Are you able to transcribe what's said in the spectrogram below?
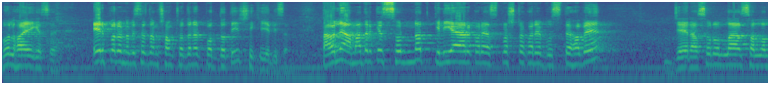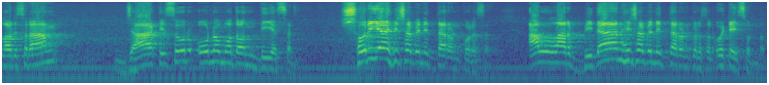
ভুল হয়ে গেছে। এরপরে নবী সাল্লাম সংশোধনের পদ্ধতি শিখিয়ে দিচ্ছেন তাহলে আমাদেরকে সুন্নত ক্লিয়ার করে, স্পষ্ট করে বুঝতে হবে যে রাসুল্লাহ সাল্লা ইসলাম যা কিছুর অনুমোদন দিয়েছেন, শরিয়া হিসাবে নির্ধারণ করেছেন, আল্লাহর বিধান হিসাবে নির্ধারণ করেছেন, ওইটাই সুন্নত।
